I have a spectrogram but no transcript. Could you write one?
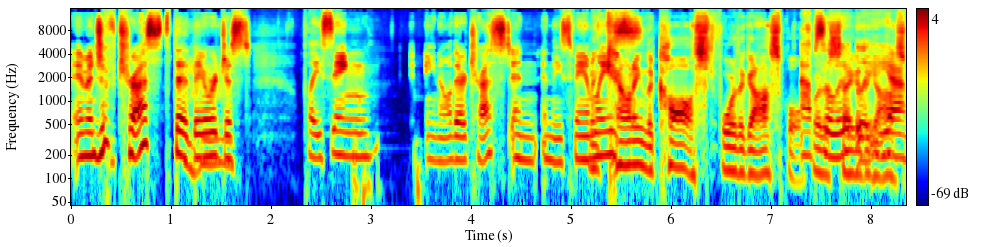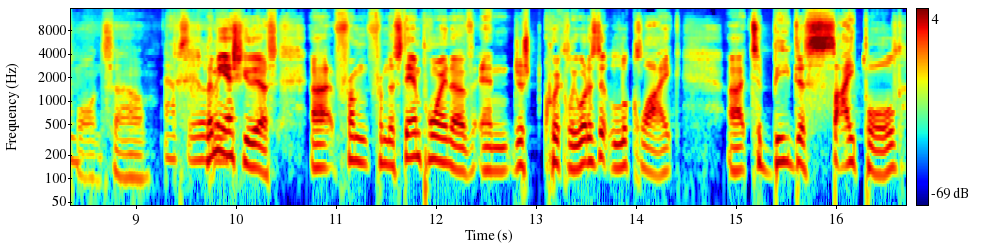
image of trust that they Mm-hmm. were just placing, you know, their trust in in these families. counting the cost for the gospel, for the sake of the Absolutely, yeah. gospel, and so. Absolutely. Let me ask you this: uh, from from the standpoint of, and just quickly, what does it look like uh, to be discipled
